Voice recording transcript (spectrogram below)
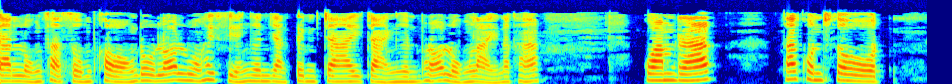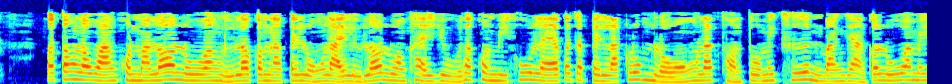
การหลงสะสมของโดนล่อลวงให้เสียเงินอย่างเต็มใจจ่ายเงินเพราะหลงไหลนะคะ ความรัก ถ้าคนโสด ก็ต้องระวังคนมาล่อลวง หรือเรากำลังไปหลงไหล หรือล่อลวงใครอยู่ ถ้าคนมีคู่แล้วก็จะเป็นรักลุ่มหลง รักถอนตัวไม่ขึ้น บางอย่างก็รู้ว่าไม่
